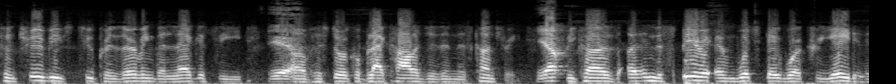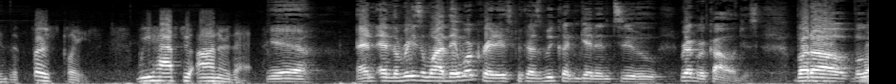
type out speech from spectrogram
contributes to preserving the legacy Yeah. of historical black colleges in this country. Yep. Because uh, in the spirit in which they were created in the first place, we have to honor that. Yeah. And and the reason why they were created is because we couldn't get into regular colleges. But uh but we-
